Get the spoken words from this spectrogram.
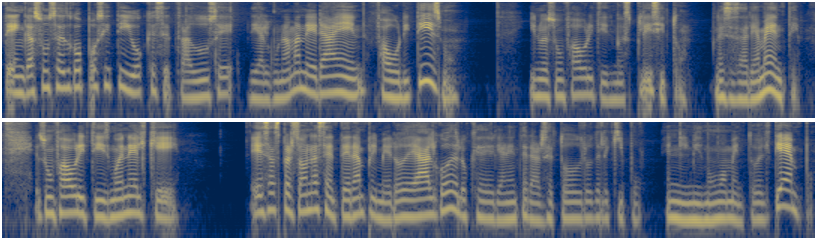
tengas un sesgo positivo que se traduce de alguna manera en favoritismo. Y no es un favoritismo explícito necesariamente. Es un favoritismo en el que esas personas se enteran primero de algo de lo que deberían enterarse todos los del equipo en el mismo momento del tiempo.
